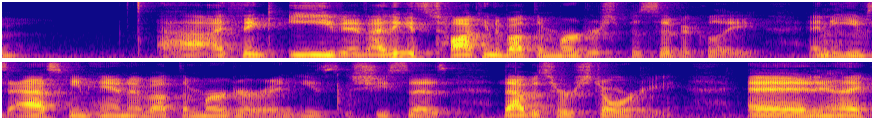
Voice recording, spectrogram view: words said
uh, I think Eve, I think it's talking about the murder specifically, and Eve's asking Hannah about the murder, and he's she says that was her story. And you're like,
